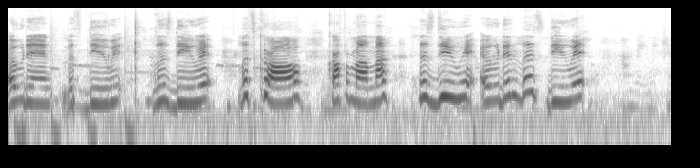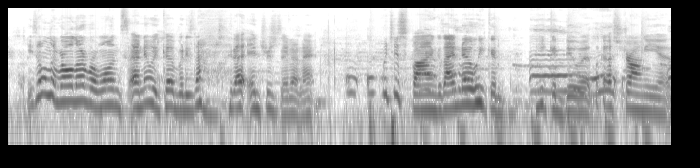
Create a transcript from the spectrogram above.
Odin, let's do it. Let's do it. Let's crawl. Crawl for mama. Let's do it, Odin. Let's do it. He's only rolled over once. I know he could, but he's not really that interested in it. Which is fine, because I know he could he could do it. Look how strong he is.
